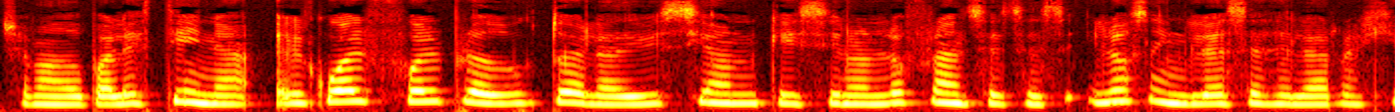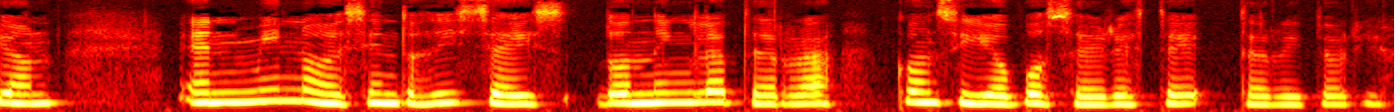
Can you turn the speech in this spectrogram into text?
llamado Palestina, el cual fue el producto de la división que hicieron los franceses y los ingleses de la región en 1916, donde Inglaterra consiguió poseer este territorio.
